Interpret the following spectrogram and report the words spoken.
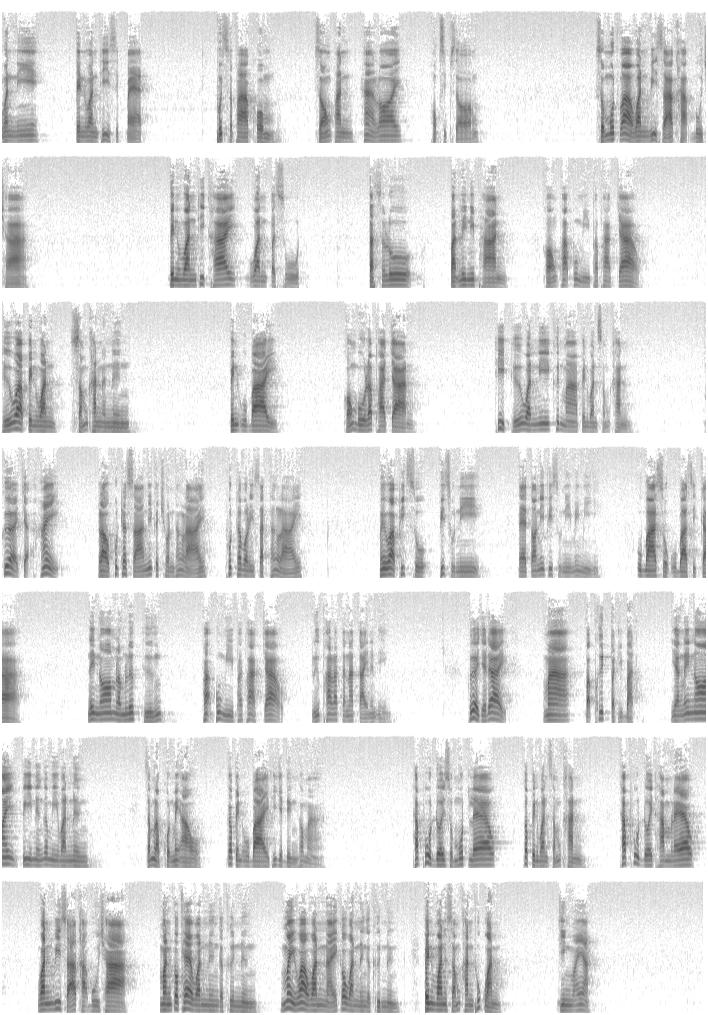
วันนี้เป็นวันที่ 18พุทธภาคม 2562 สมมุติว่าวันวิสาขบูชา เป็นวันที่คล้ายวันประสูติตัสรูปัรินิพานของพระผู้มีพระภาคเจ้า ถือว่าเป็นวัน สำคัญอันหนึ่ง เป็นอุบายของบูรพาจารย์ ที่ถือวันนี้ขึ้นมาเป็นวันสำคัญ เพื่อจะให้เราพุทธศาสนิกชนทั้งหลาย พุทธบริษัททั้งหลาย ไม่ว่าภิกษุภิกษุณี แต่ตอนนี้ภิกษุณีไม่มี อุบาสกอุบาสิกา ได้น้อมลำลึกถึงพระผู้มีพระภาคเจ้า หรือพระรัตนตรัยนั่นเอง เพื่อจะได้มาประพฤติปฏิบัติ อย่างน้อยๆปีหนึ่งก็มีวันหนึ่งสำหรับคนไม่เอา ก็เป็นอุบายที่จะดึงเข้ามา ถ้าพูดโดยสมมุติแล้วก็เป็นวันสำคัญ ถ้าพูดโดยธรรมแล้ว วันวิสาขาบูชา มันก็แค่วันหนึ่งกับคืนหนึ่ง ไม่ว่าวันไหนก็วันหนึ่งกับคืนหนึ่ง เป็นวันสำคัญทุกวัน จริงไหมอะ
